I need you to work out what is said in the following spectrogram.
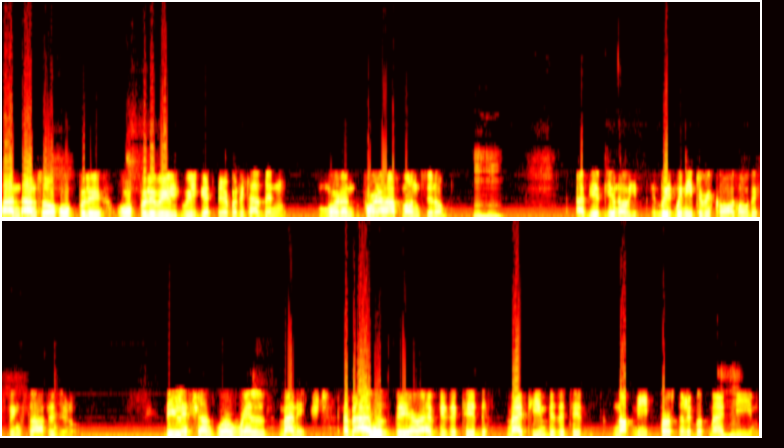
And and so hopefully hopefully we'll we'll get there. But it has been more than four and a half months, you know. Mm-hmm. Uh, you, you know, we, we need to recall how this thing started. You know, the elections were well managed. I, I was there. I visited. My team visited, not me personally, but my team,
